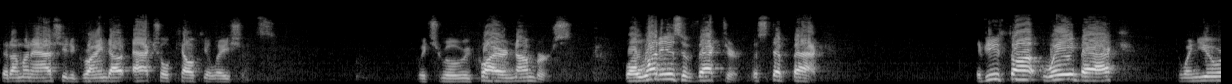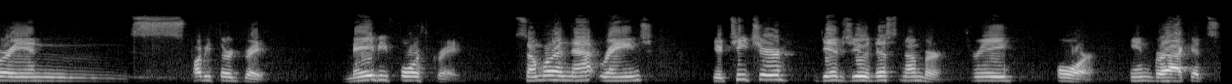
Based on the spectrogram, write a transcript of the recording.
that I'm going to ask you to grind out actual calculations, which will require numbers. Well, what is a vector? Let's step back. If you thought way back to when you were in probably third grade, maybe fourth grade, somewhere in that range, your teacher gives you this number, 3, 4, in brackets.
